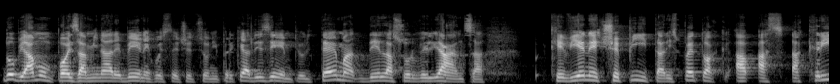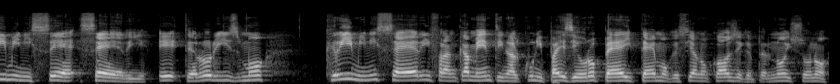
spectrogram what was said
Dobbiamo un po' esaminare bene queste eccezioni, perché ad esempio il tema della sorveglianza che viene eccepita rispetto a, a, a, crimini se, seri e terrorismo, crimini seri francamente in alcuni paesi europei temo che siano cose che per noi sono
